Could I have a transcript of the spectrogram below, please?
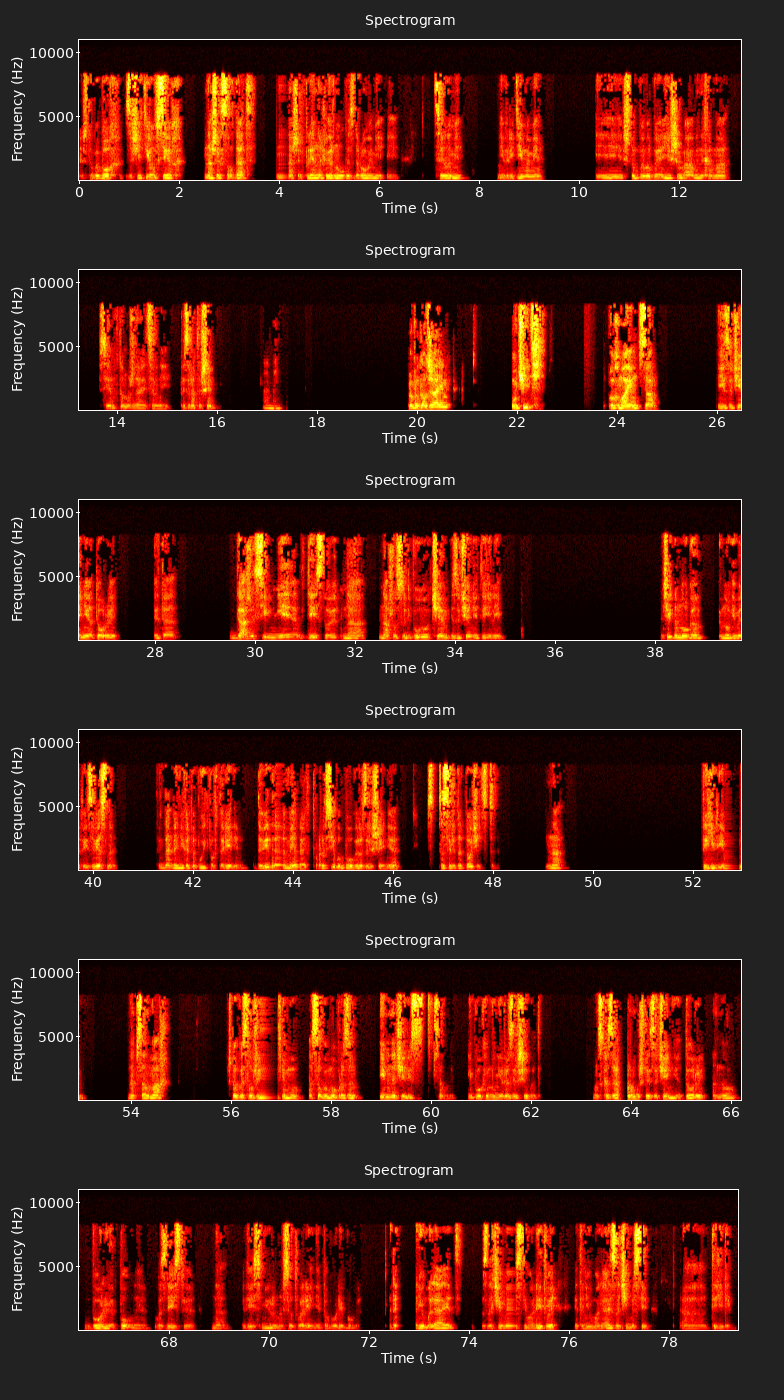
чтобы Бог защитил всех наших солдат, наших пленных, вернул бы здоровыми и целыми, невредимыми, и чтобы было бы Ешива и Нахама всем, кто нуждается в ней. Безрат Ашем. Аминь. Мы продолжаем учить Хохма и Мусар. И изучение Торы – это даже сильнее действует на нашу судьбу, чем изучение Таилим. Очевидно, много, многим это известно. Тогда для них это будет повторением. Давид Амелев просил у Бога разрешения сосредоточиться на Тегилим, на псалмах, чтобы служить ему особым образом именно через псалмы. И Бог ему не разрешил это. Он сказал ему, что изучение Торы, оно более полное воздействие на весь мир, на все творение по воле Бога. Это не умаляет значимости молитвы, это не умаляет значимости э, Тегилим.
